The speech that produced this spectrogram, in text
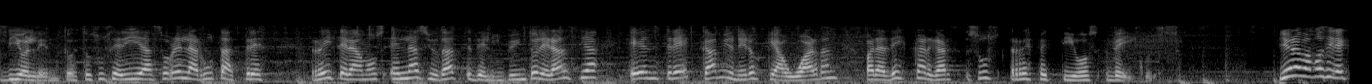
violento. Esto sucedía sobre la ruta 3, reiteramos, en la ciudad de Limpio. Intolerancia entre camioneros que aguardan para descargar sus respectivos vehículos. Y ahora vamos directamente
